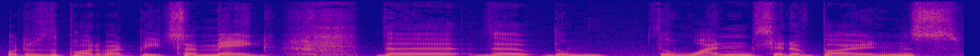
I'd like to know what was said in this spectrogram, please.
What was the part about bleach? So Meg, the the the the one set of bones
